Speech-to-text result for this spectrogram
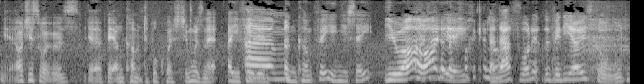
yeah, I just thought it was yeah a bit uncomfortable question, wasn't it? Are you feeling Um, uncomfy in your seat? You are, aren't you? And that's what it, the video's called.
